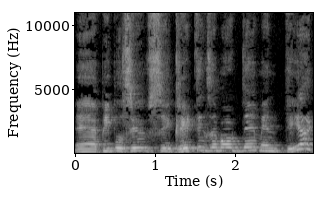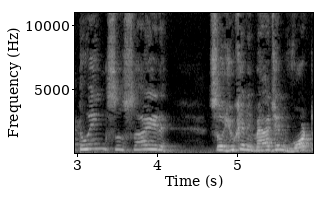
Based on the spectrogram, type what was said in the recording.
Uh, people say, say great things about them, and they are doing suicide. So you can imagine what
